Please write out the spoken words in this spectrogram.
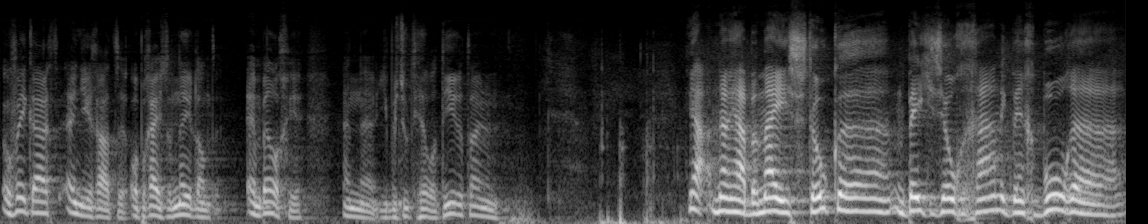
OV-kaart eh, en je gaat op reis door Nederland en België. En je bezoekt heel wat dierentuinen. Ja, nou ja, bij mij is het ook een beetje zo gegaan. Ik ben geboren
